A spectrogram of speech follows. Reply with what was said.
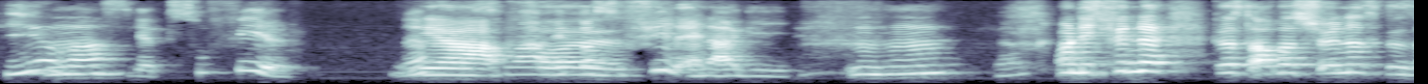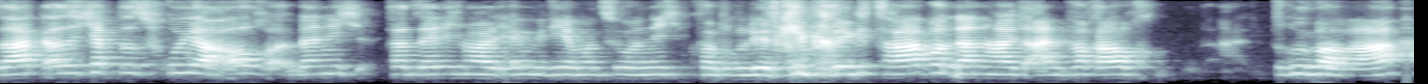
hier mhm. war es jetzt zu viel. Ne? Ja, das war voll. etwas zu viel Energie. Mhm. Und ich finde, du hast auch was Schönes gesagt. Also ich habe das früher auch, wenn ich tatsächlich mal irgendwie die Emotionen nicht kontrolliert gekriegt habe und dann halt einfach auch drüber war.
